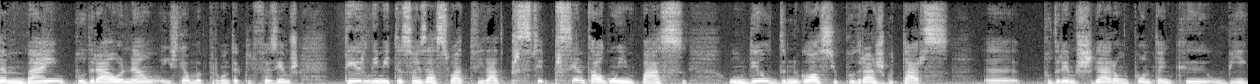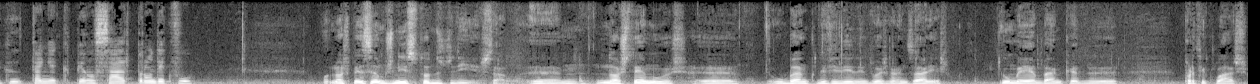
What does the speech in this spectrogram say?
também poderá ou não, isto é uma pergunta que lhe fazemos, ter limitações à sua atividade? Presente algum impasse? O modelo de negócio poderá esgotar-se? Uh, poderemos chegar a um ponto em que o BIG tenha que pensar para onde é que vou? Bom, nós pensamos nisso todos os dias, sabe? Uh, nós temos uh, o banco dividido em duas grandes áreas. Uma é a banca de particulares,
